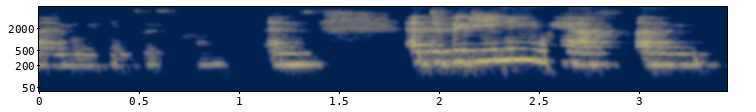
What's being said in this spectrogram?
um, within Swisscom. And at the beginning, we have um,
